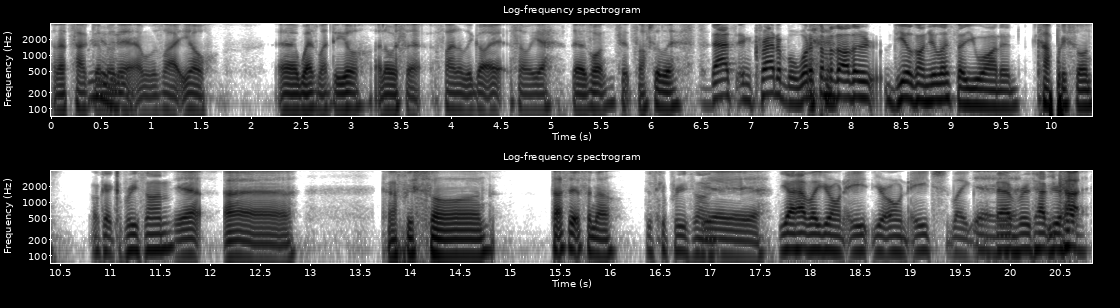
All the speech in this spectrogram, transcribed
and I tagged him in it and was like, "Yo, uh, where's my deal?" And I was like, "Finally got it." So yeah, there's one sits off the list. That's incredible. What are some of the other deals on your list that you wanted? Capri Sun. Okay, Capri Sun. Yeah. Uh, Capri Sun. That's it for now. Just Capri Sun. Yeah, yeah, yeah. You gotta have like your own eight, your own Aitch like yeah, yeah. beverage. Have you your can't have,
